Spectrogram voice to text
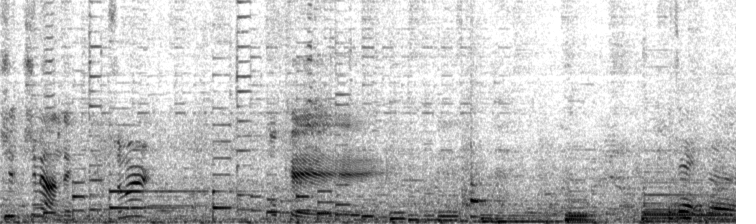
쉬, 쉬면 안 돼. 스물, 오케이. 이제 그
